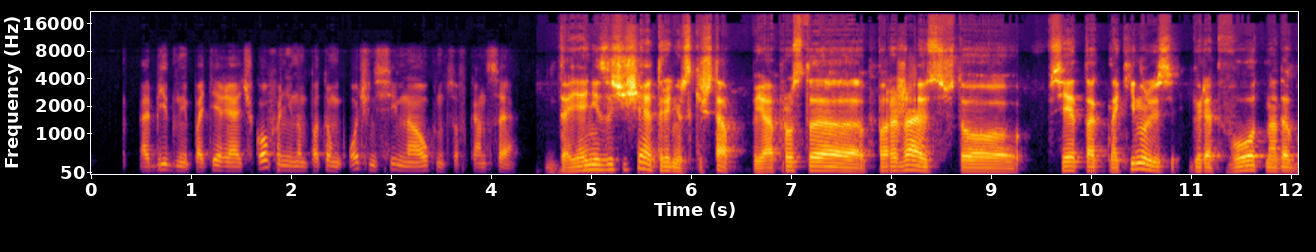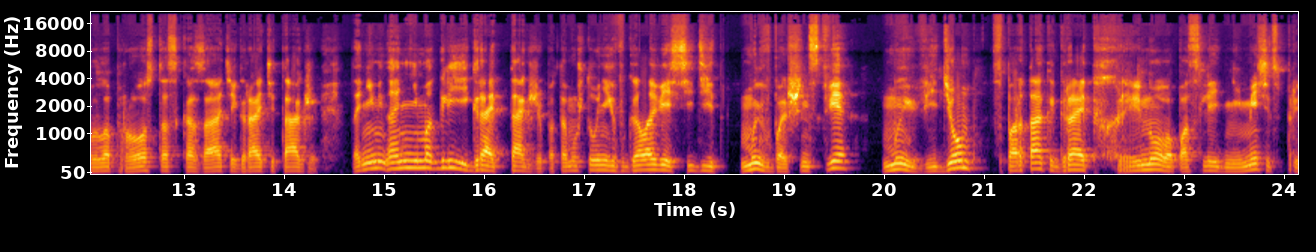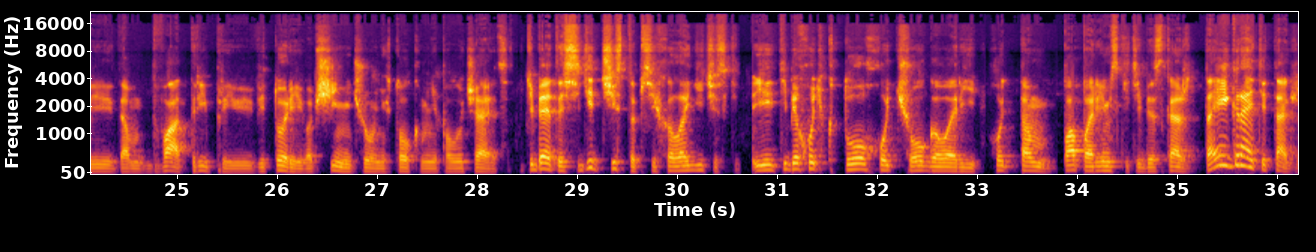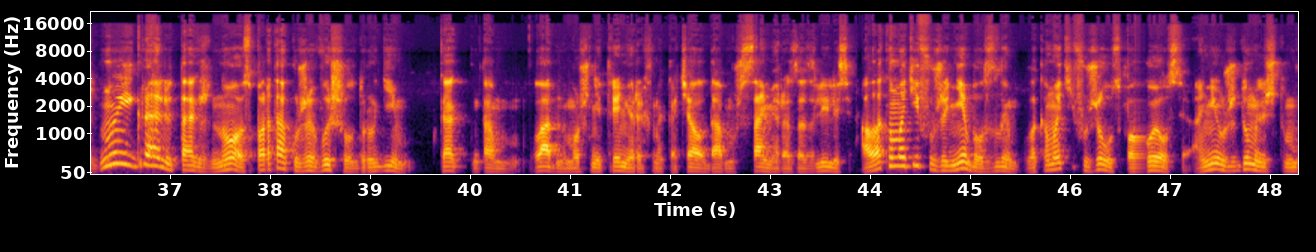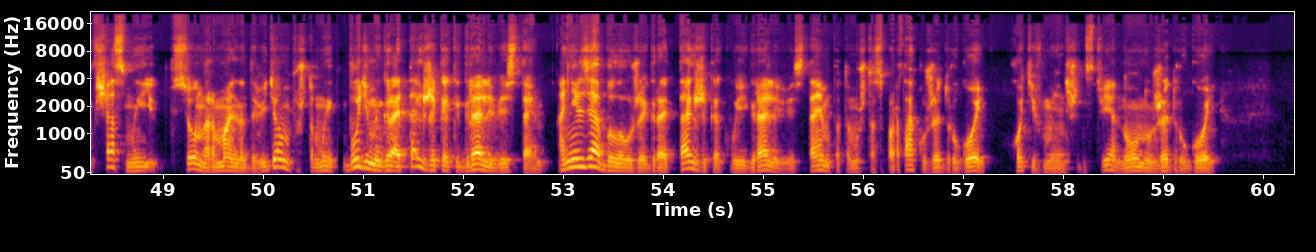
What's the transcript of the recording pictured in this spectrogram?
обидные потери очков, они нам потом очень сильно аукнутся в конце. Да я не защищаю тренерский штаб. Я просто поражаюсь, что все так накинулись, говорят, вот, надо было просто сказать, играйте так же. Да они, они не могли играть так же, потому что у них в голове сидит, мы в большинстве, мы ведем, Спартак играет хреново последний месяц при там 2-3 при Витории, вообще ничего у них толком не получается. У тебя это сидит чисто психологически. И тебе хоть кто, хоть что говори, хоть там папа римский тебе скажет, да играйте так же. Ну играли так же, но Спартак уже вышел другим как там, ладно, может, не тренер их накачал, да, может, сами разозлились. А Локомотив уже не был злым. Локомотив уже успокоился. Они уже думали, что мы сейчас мы все нормально доведем, потому что мы будем играть так же, как играли весь тайм. А нельзя было уже играть так же, как вы играли весь тайм, потому что Спартак уже другой. Хоть и в меньшинстве, но он уже другой.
